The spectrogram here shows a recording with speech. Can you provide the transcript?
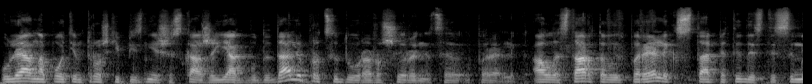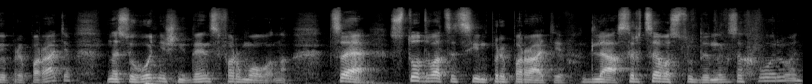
Уляна потім трошки пізніше скаже, як буде далі процедура розширення цього перелік. Але стартовий перелік 157 препаратів на сьогоднішній день сформовано. Це 127 препаратів для серцево-судинних захворювань,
